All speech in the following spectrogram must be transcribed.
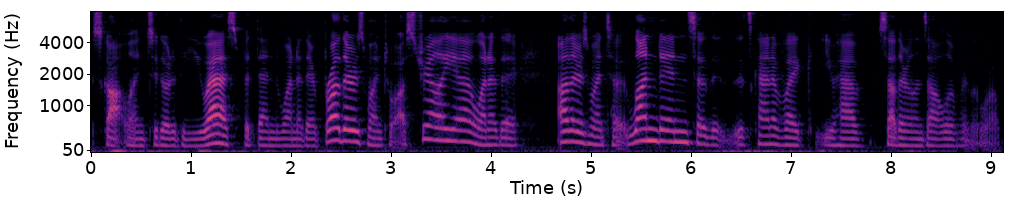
Scotland to go to the U.S., but then one of their brothers went to Australia, one of the others went to London. So that it's kind of like you have Sutherlands all over the world.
